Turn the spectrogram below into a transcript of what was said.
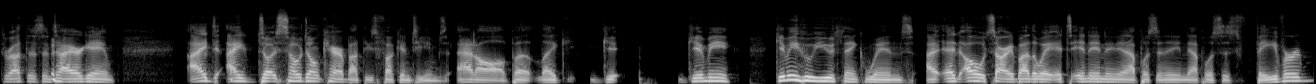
throughout this entire game. I do, so don't care about these fucking teams at all. But like, gi- give me give me who you think wins. I, and oh, sorry. By the way, it's in Indianapolis, and Indianapolis is favored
